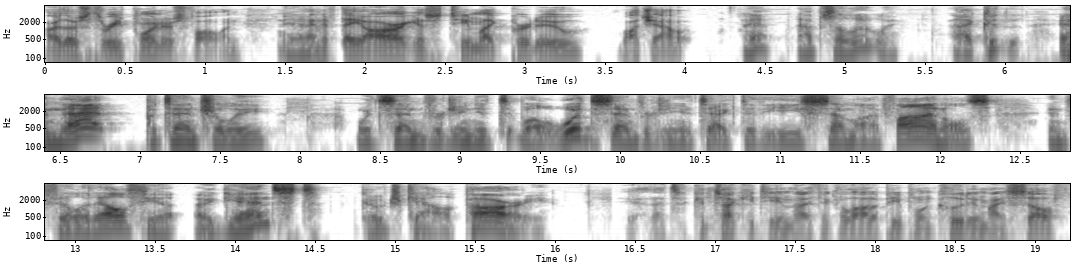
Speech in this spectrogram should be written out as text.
Are those three pointers falling? Yeah. And if they are against a team like Purdue, watch out. Yeah, absolutely. I could, and that potentially would send Virginia. Well, would send Virginia Tech to the East semifinals in Philadelphia against Coach Calipari. Yeah, that's a Kentucky team that I think a lot of people, including myself,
